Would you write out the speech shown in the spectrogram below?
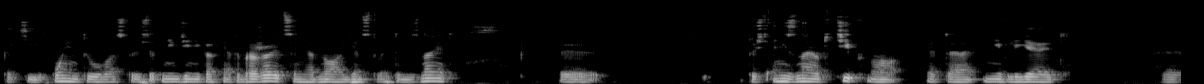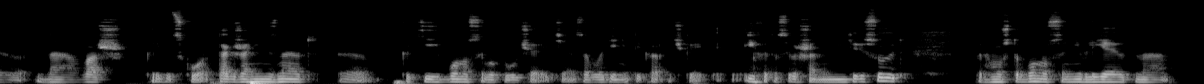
какие поинты у вас. То есть это нигде никак не отображается, ни одно агентство это не знает. Э, то есть они знают тип, но это не влияет э, на ваш кредит скор. Также они не знают, какие бонусы вы получаете за владение этой карточкой. Их это совершенно не интересует, потому что бонусы не влияют на Э,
